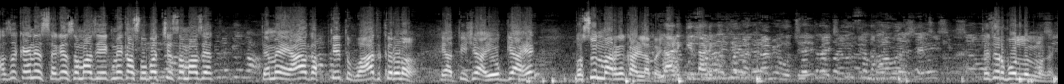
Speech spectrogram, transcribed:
असं काही नाही सगळे समाज एकमेकासोबतचे समाज आहेत. त्यामुळे या बाबतीत वाद करणं हे अतिशय अयोग्य आहे. बसून मार्ग काढला पाहिजे. लाडकी लाडकी बदनामी होते. त्याच्यावर बोललो मी मगाशी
